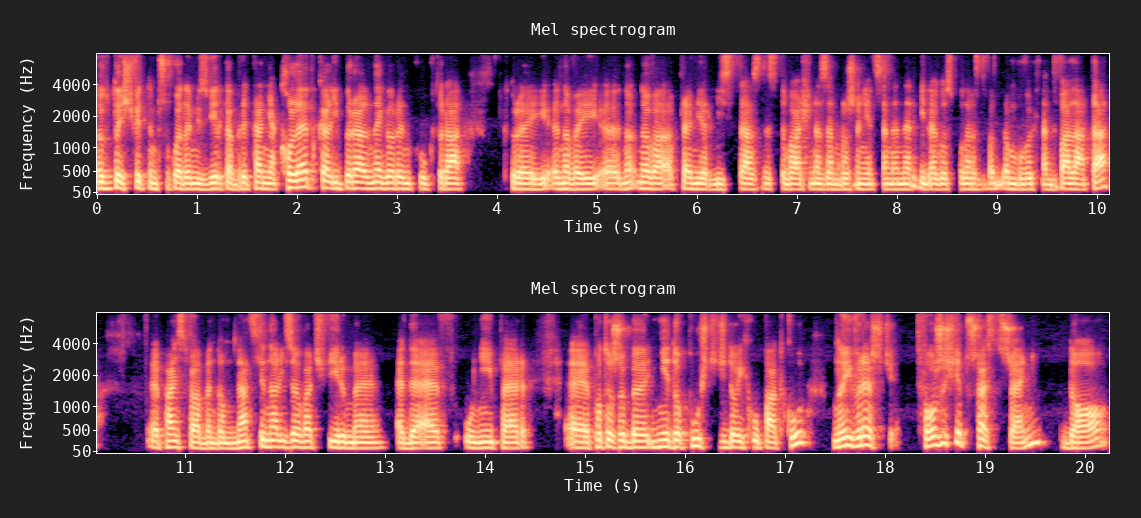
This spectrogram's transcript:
no tutaj świetnym przykładem jest Wielka Brytania, kolebka liberalnego rynku, która, której nowej, e, no, nowa premier lista zdecydowała się na zamrożenie cen energii dla gospodarstw domowych na dwa lata. E, państwa będą nacjonalizować firmy EDF, Uniper, e, po to, żeby nie dopuścić do ich upadku. No i wreszcie tworzy się przestrzeń do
